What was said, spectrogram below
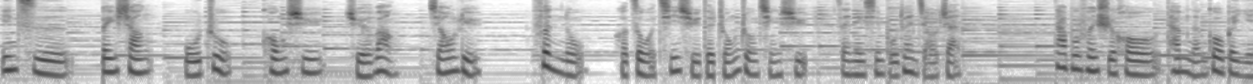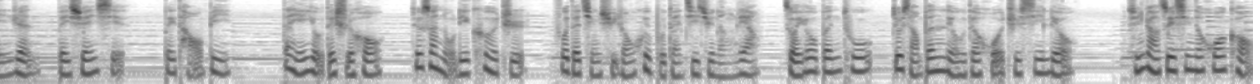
因此，悲伤、无助、空虚、绝望、焦虑、愤怒和自我期许的种种情绪在内心不断交战。大部分时候，他们能够被隐忍、被宣泄、被逃避。但也有的时候，就算努力克制，负的情绪仍会不断积聚能量，左右奔突，就像奔流的火之溪流，寻找最新的豁口。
